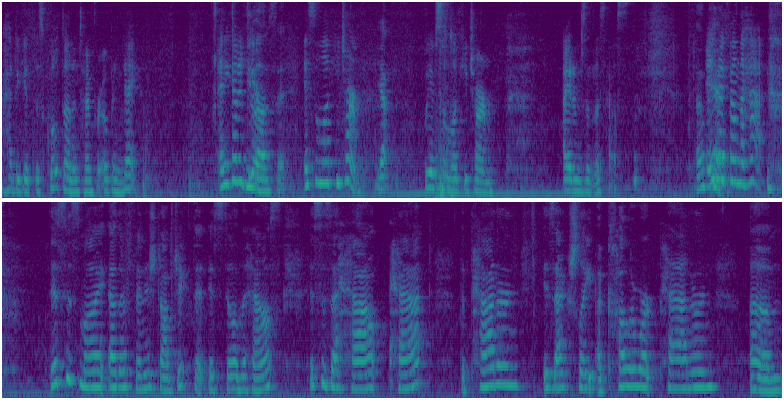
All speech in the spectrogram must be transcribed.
I had to get this quilt done in time for opening day. And you got a He deer. loves it. It's a lucky charm. Yep. We have some lucky charm items in this house. Okay. And I found the hat. This is my other finished object that is still in the house. This is a ha- hat. The pattern is actually a colorwork pattern um,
